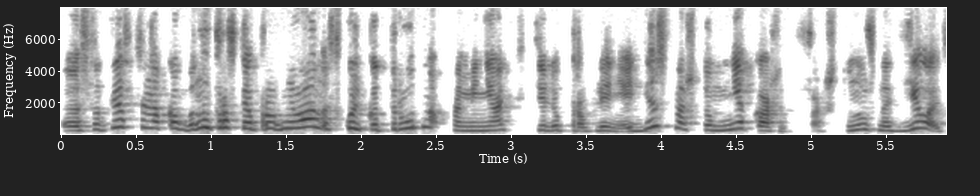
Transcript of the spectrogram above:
Э, соответственно, как бы, ну просто я понимаю, насколько трудно поменять стиль управления. Единственное, что мне кажется, что нужно делать,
